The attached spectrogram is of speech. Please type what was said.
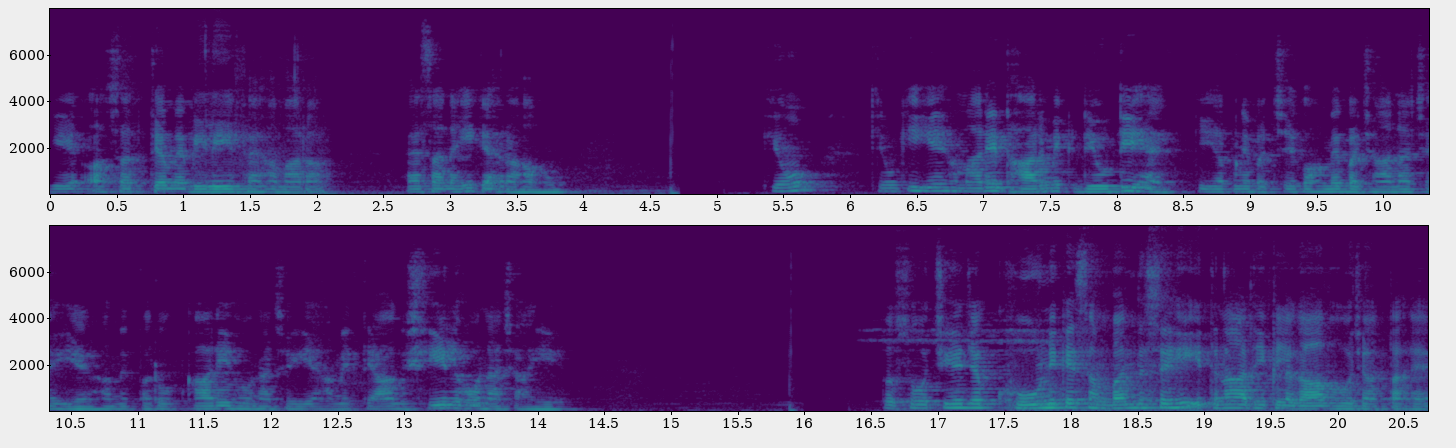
ये असत्य में बिलीफ है हमारा, ऐसा नहीं कह रहा हूँ। क्यों? क्योंकि ये हमारी धार्मिक ड्यूटी है कि अपने बच्चे को हमें बचाना चाहिए, हमें परोपकारी होना चाहिए, हमें त्यागशील होना चाहिए। तो सोचिए जब खून के संबंध से ही इतना अधिक लगाव हो जाता है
